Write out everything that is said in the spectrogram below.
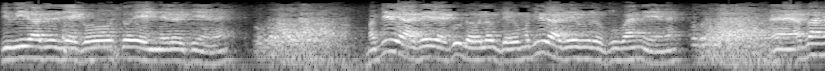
ပြုပြီးတော့သူစိတ်ကိုစိုးရိမ်နေလို့ရှိရင်လည်းမပြည့်ရသေးတဲ့ကုသိုလ်လုပ်တယ်မပြည့်ရသေးဘူးလို့ပူပန်းနေရင်လည်းအဲအတန်က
